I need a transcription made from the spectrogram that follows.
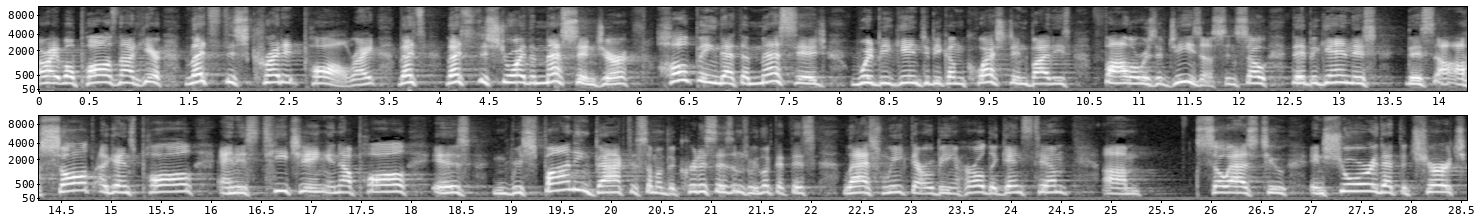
all right, well, Paul's not here. Let's discredit Paul, right? Let's, let's destroy the messenger, hoping that the message would begin to become questioned by these followers of Jesus. And so they began this this uh, assault against Paul and his teaching. And now Paul is responding back to some of the criticisms. We looked at this last week that were being hurled against him. Um, so as to ensure that the church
